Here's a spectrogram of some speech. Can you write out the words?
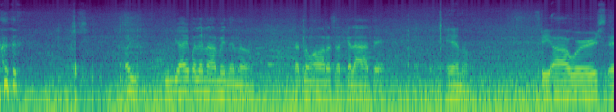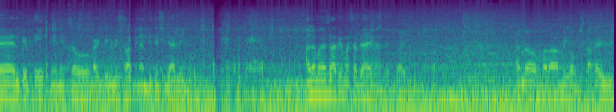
Ay, yung biyahe pala namin ano, tatlong oras at kalahati. Ayan o. 3 hours and 58 minutes. So, 30 minutes kami nandito sa Jollibee. Ano masasabi mo sa biyahe natin, boy? Ano, maraming obstacle.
